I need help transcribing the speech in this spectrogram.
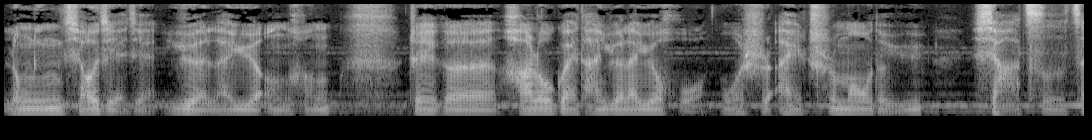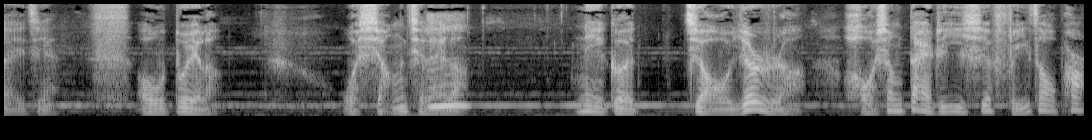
龙鳞小姐姐越来越嗯哼，这个哈喽怪谈越来越火。我是爱吃猫的鱼，下次再见。哦，对了，我想起来了，那个脚印儿啊，好像带着一些肥皂泡。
